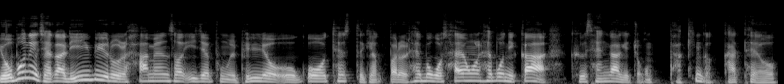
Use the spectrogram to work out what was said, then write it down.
요번에 제가 리뷰를 하면서 이 제품을 빌려오고 테스트 격발을 해보고 사용을 해보니까 그 생각이 조금 바뀐 것 같아요.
